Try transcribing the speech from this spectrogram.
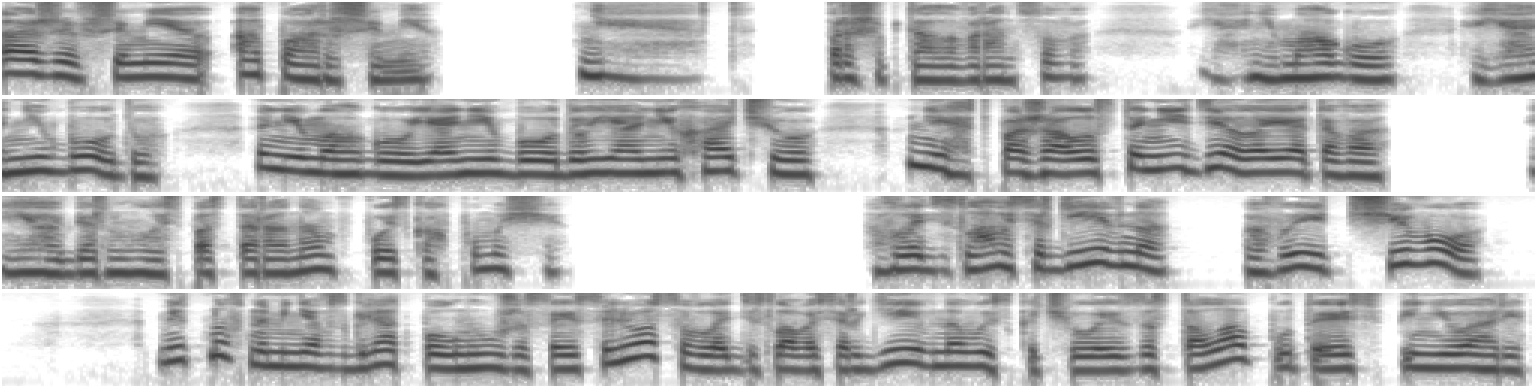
ожившими опарышами. «Нет», — прошептала Воронцова, — «я не могу, я не буду, не могу, я не буду, я не хочу, «Нет, пожалуйста, не делай этого!» Я обернулась по сторонам в поисках помощи. «Владислава Сергеевна, вы чего?» Метнув на меня взгляд полный ужаса и слез, Владислава Сергеевна выскочила из-за стола, путаясь в пеньюаре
